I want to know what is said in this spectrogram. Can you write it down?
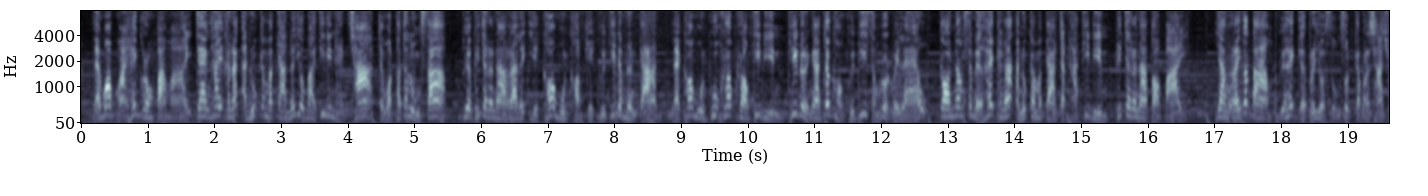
2565 และมอบหมายให้กรมป่าไม้ แจ้งให้คณะอนุกรรมการนโยบายที่ดินแห่งชาติ จังหวัดพัทลุงทราบ เพื่อพิจารณารายละเอียดข้อมูลขอบเขตพื้นที่ดำเนินการ และข้อมูลผู้ครอบครองที่ดิน ที่หน่วยงานเจ้าของพื้นที่สำรวจไว้แล้ว ก่อนนำเสนอให้คณะอนุกรรมการจัดหาที่ดิน พิจารณาต่อไป อย่างไรก็ตามเพื่อให้เกิดประโยชน์สูงสุดกับประชาช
